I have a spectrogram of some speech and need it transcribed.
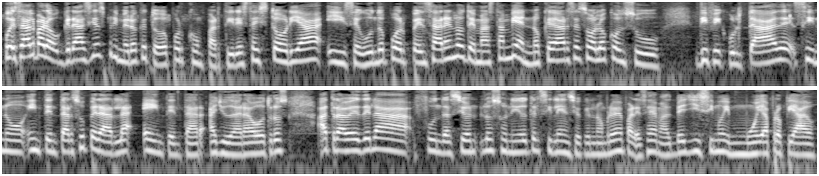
Pues Álvaro, gracias primero que todo por compartir esta historia y segundo por pensar en los demás también, no quedarse solo con su dificultad, sino intentar superarla e intentar ayudar a otros a través de la Fundación Los Sonidos del Silencio, que el nombre me parece además bellísimo y muy apropiado.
